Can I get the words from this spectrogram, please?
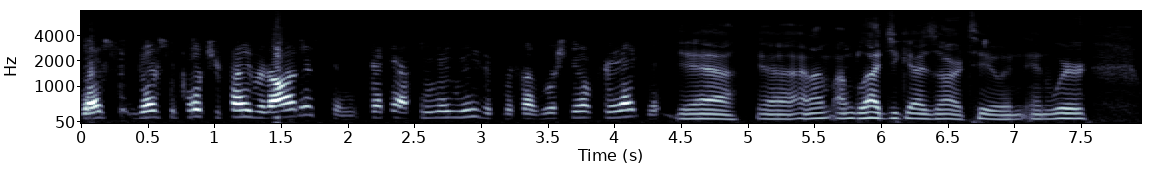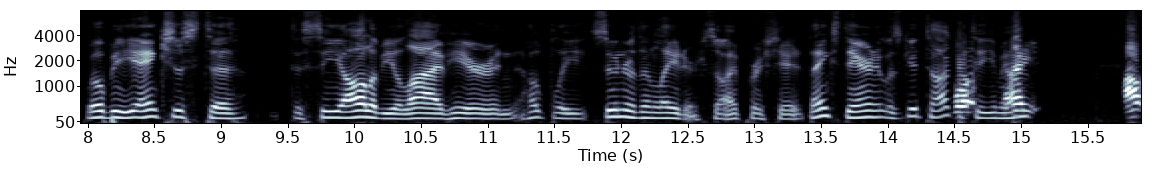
go, go support your favorite artist and check out some new music because we're still creating it. Yeah, yeah, and I'm I'm glad you guys are too, and and we're we'll be anxious to to see all of you live here, and hopefully sooner than later. So I appreciate it. Thanks, Darren. It was good talking Well, to you, man. Hey, I,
